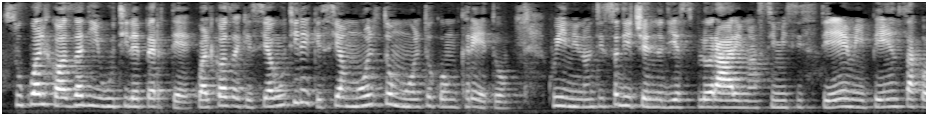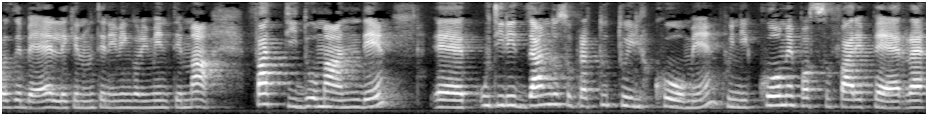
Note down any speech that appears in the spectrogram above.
su qualcosa di utile per te, qualcosa che sia utile che sia molto molto concreto. Quindi non ti sto dicendo di esplorare i massimi sistemi, pensa a cose belle che non te ne vengono in mente, ma fatti domande eh, utilizzando soprattutto il come, quindi come posso fare per,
